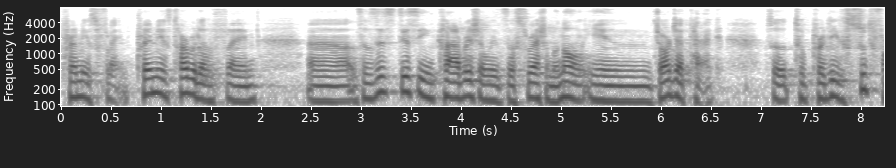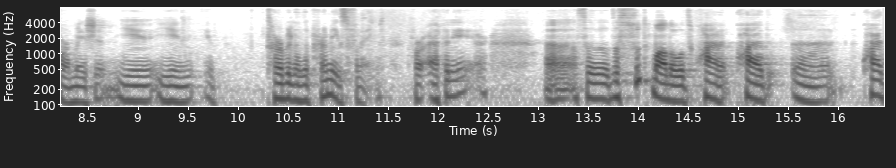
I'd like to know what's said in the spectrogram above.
premix flame, premix turbulent flame. Uh, so this, this in collaboration with the Suresh Menon in Georgia Tech. So to predict soot formation in, in, in turbulent premix flames for ethylene air. Uh, so the soot model was quite, quite, uh, quite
